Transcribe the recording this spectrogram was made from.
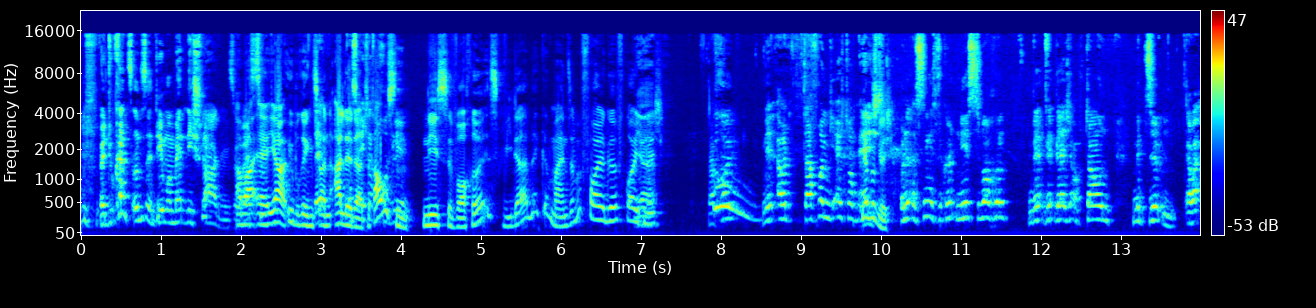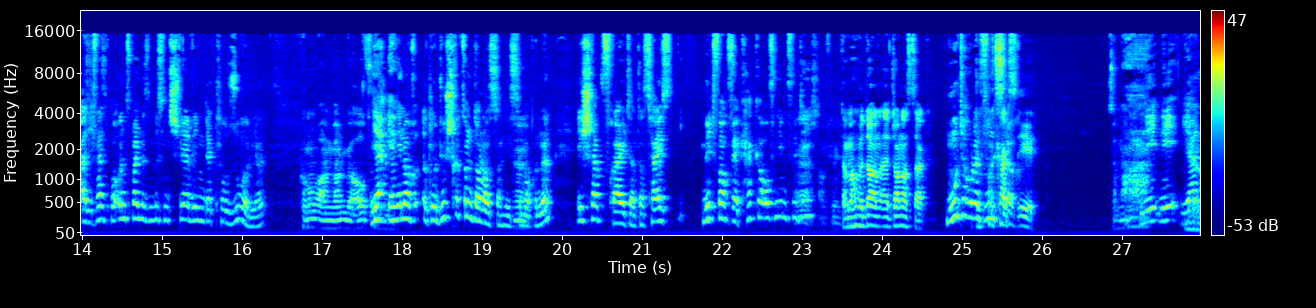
weil du kannst uns in dem Moment nicht schlagen. So, Aber äh, ja, übrigens Das an alle da draußen. Nächste Woche ist wieder eine gemeinsame Folge. Freue ich Ja. mich. Da freu, nee, aber da freue ich mich echt drauf. Ja, wirklich. Und das Ding ist, wir könnten nächste Woche, wäre wär ich auch down mit Sippen. Aber also ich weiß, bei uns beiden ist es ein bisschen schwer wegen der Klausur, ne? Kommen wir mal an, wann wir auf. Ja, ja genau. Du schreibst am Donnerstag nächste Ja. Woche, ne? Ich schreibe Freitag. Das heißt, Mittwoch wäre Kacke aufnehmen für Ja, dich. Fall. Dann machen wir Don äh, Donnerstag. Montag oder Du verkackst Dienstag. eh. Sag mal. Nee, nee, ja, Ja,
